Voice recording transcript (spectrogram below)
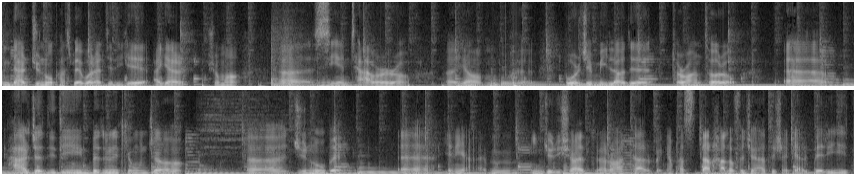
این در جنوب هست. به عبارت دیگه اگر شما سین تاور رو یا برج میلاد تورانتو رو. هر جا دیدین بدونید که اونجا جنوبه. یعنی اینجوری شاید راحت تر بگم. پس در خلاف جهتش اگر برید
